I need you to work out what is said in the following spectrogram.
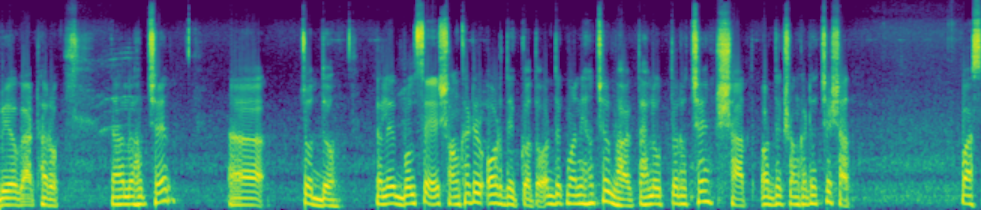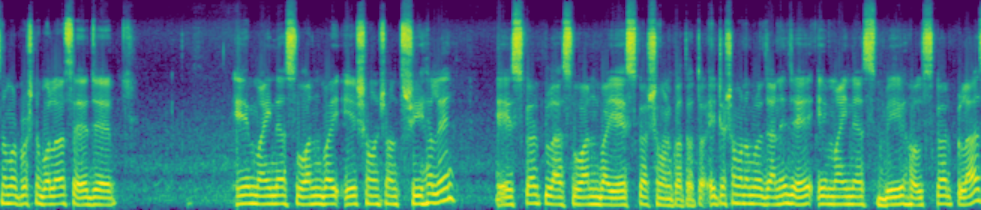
বিয়োগ আঠারো। তাহলে হচ্ছে চোদ্দ। তাহলে বলছে সংখ্যাটির অর্ধেক কত? অর্ধেক মানে হচ্ছে ভাগ। তাহলে উত্তর হচ্ছে সাত। অর্ধেক সংখ্যাটি হচ্ছে সাত। পাঁচ নম্বর প্রশ্ন বলা আছে যে, A minus one by A সমান সমান থ্রি হলে A square plus one by A square সমান কত? তো এটা সমান আমরা জানি যে A minus B whole square plus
